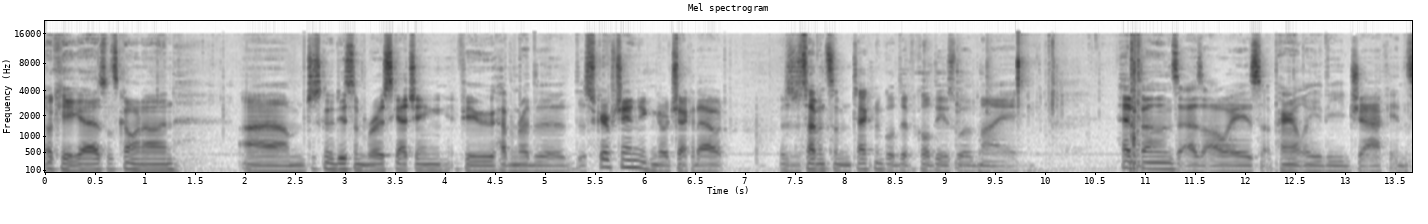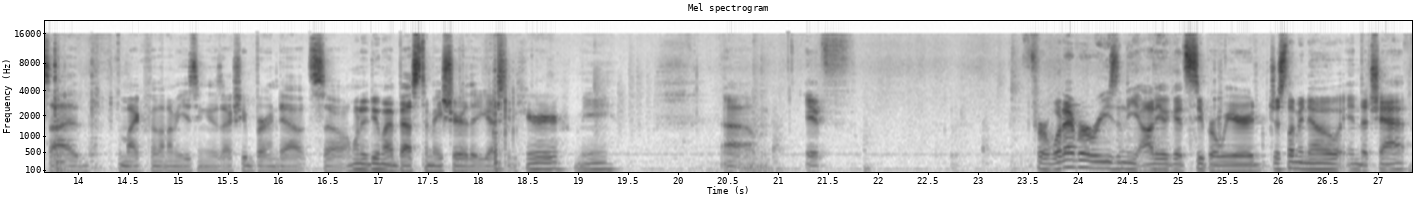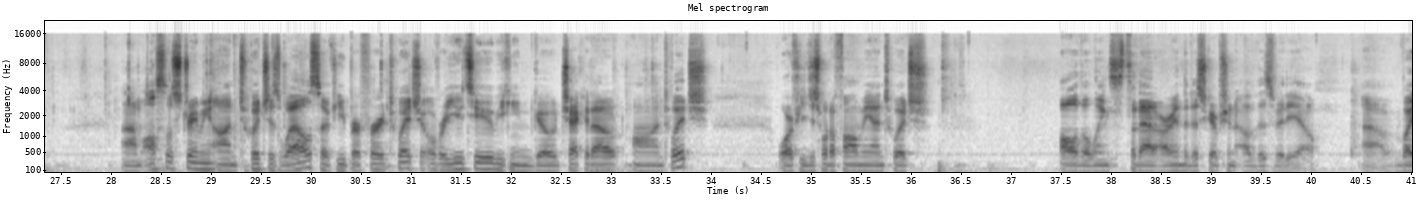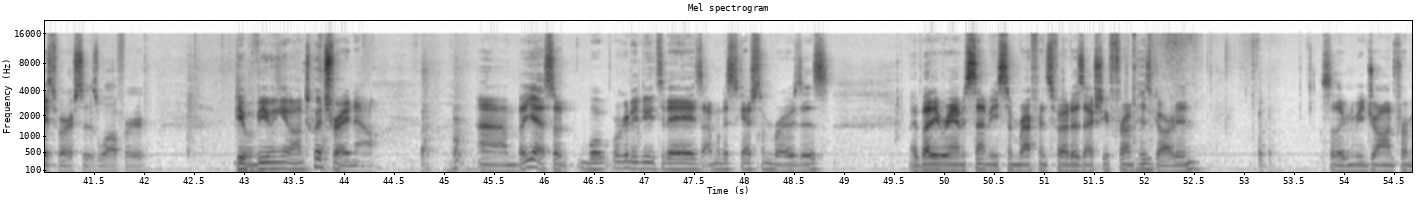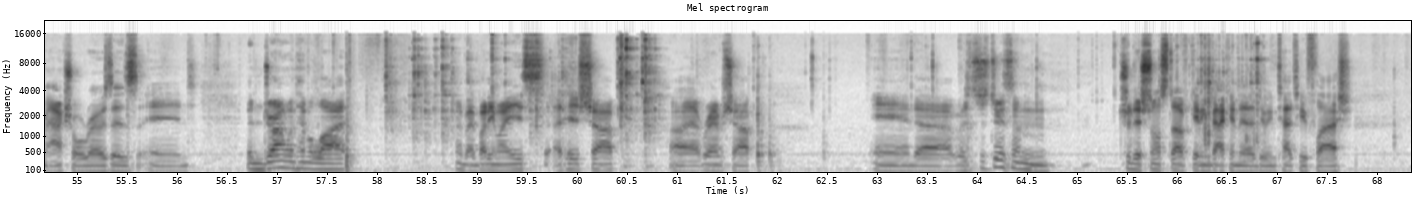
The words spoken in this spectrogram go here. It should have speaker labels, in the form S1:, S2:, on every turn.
S1: Okay, guys, what's going on? I'm just going to do some rose sketching. If you haven't read the description, you can go check it out. I was just having some technical difficulties with my headphones, as always. Apparently, the jack inside the microphone that I'm using is actually burned out, so I'm going to do my best to make sure that you guys can hear me. Um, if for whatever reason the audio gets super weird, just let me know in the chat I'm also streaming on Twitch as well, so if you prefer Twitch over YouTube, you can go check it out on Twitch. Or if you just want to follow me on Twitch, all the links to that are in the description of this video. Uh, vice versa as well for people viewing it on Twitch right now. Um, but yeah, so what we're going to do today is I'm going to sketch some roses. My buddy Ram sent me some reference photos actually from his garden. So they're going to be drawn from actual roses and been drawing with him a lot and my buddy Mais at his shop, uh, at Ram Shop, and uh, was just doing some traditional stuff, getting back into doing tattoo flash.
